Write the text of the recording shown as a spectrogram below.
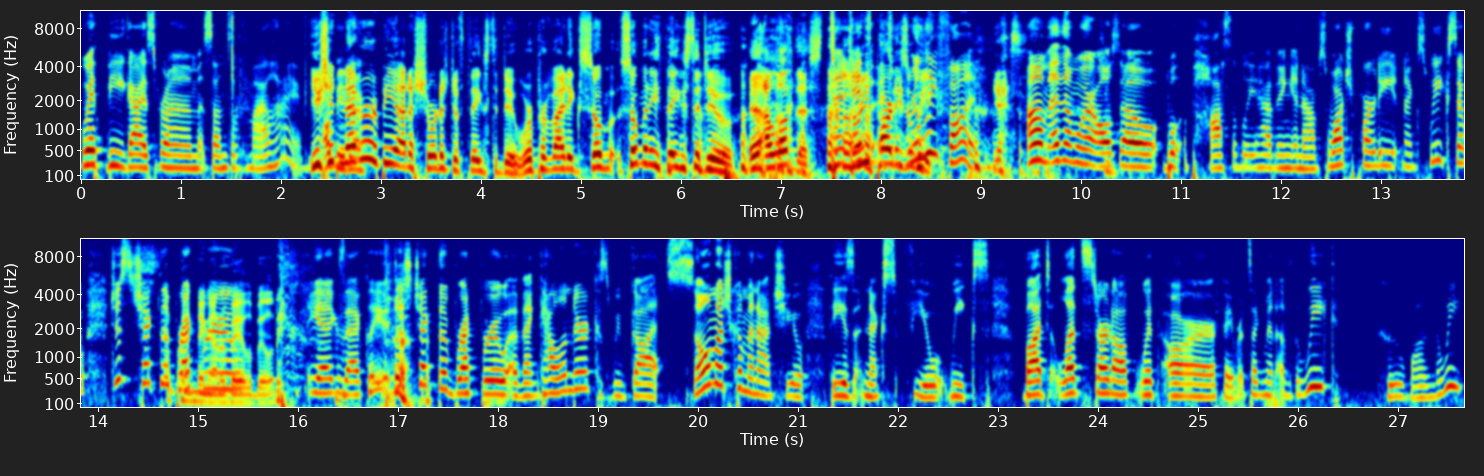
with the guys from Sons of Mile High. You should be never be at a shortage of things to do. We're providing so so many things to do. I love this. And Three it's, parties it's a really week. fun. Yes. Um, and then we're also b- possibly having an Avs watch party next week. So just check the Breck Depending on Brew. availability. Yeah, exactly. just check the Breck Brew event calendar because we've got so much coming at you these next few weeks. But let's start off with our favorite segment of the week: Who won the week?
